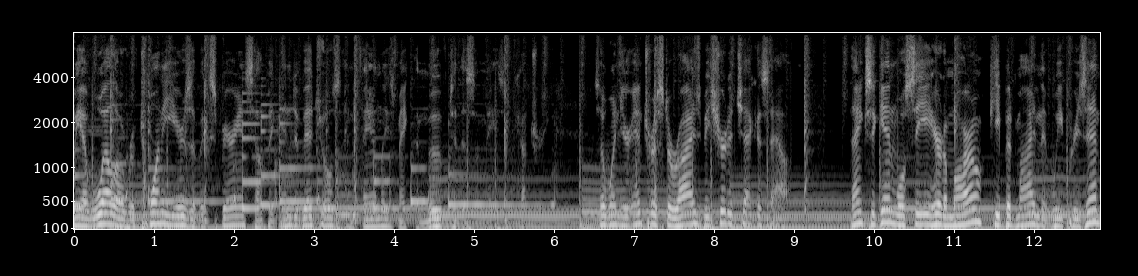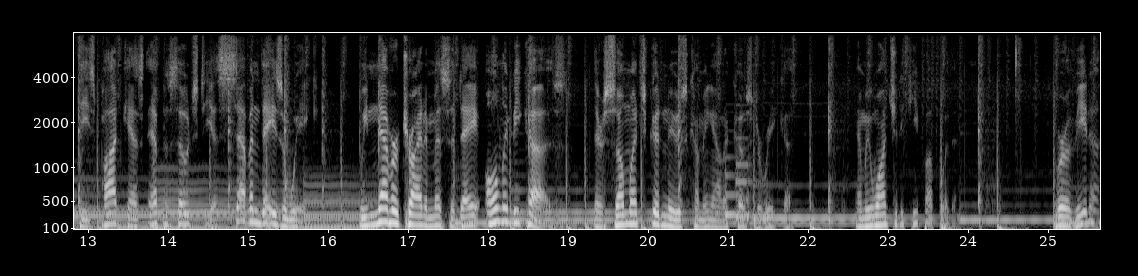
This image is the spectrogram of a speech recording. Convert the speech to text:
we have well over 20 years of experience helping individuals and families make the move to this amazing country. So when your interest arises, be sure to check us out. Thanks again. We'll see you here tomorrow. Keep in mind that we present these podcast episodes to you seven days a week. We never try to miss a day only because there's so much good news coming out of Costa Rica, and we want you to keep up with it. Pura Vida,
